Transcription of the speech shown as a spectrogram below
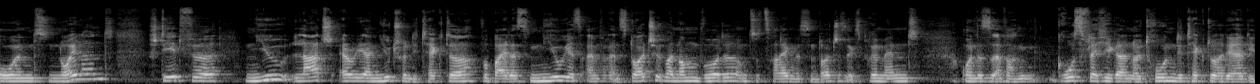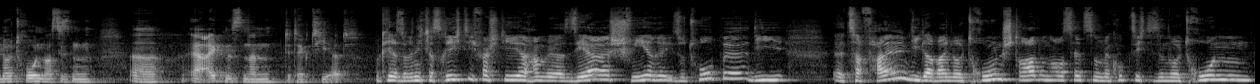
Und Neuland steht für New Large Area Neutron Detector, wobei das New jetzt einfach ins Deutsche übernommen wurde, um zu zeigen, das ist ein deutsches Experiment. Und das ist einfach ein großflächiger Neutronendetektor, der die Neutronen aus diesen äh, Ereignissen dann detektiert. Okay, also wenn ich das richtig verstehe, haben wir sehr schwere Isotope, die äh, zerfallen, die dabei Neutronenstrahlung aussetzen und man guckt sich diese Neutronen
